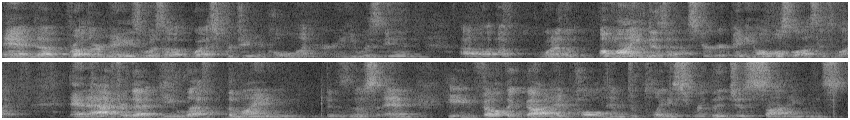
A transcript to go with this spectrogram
And uh, Brother Mayes was a West Virginia coal miner, and he was in uh, a, one of the a mine disaster, and he almost lost his life. And after that, he left the mining business, and he felt that God had called him to place religious signs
